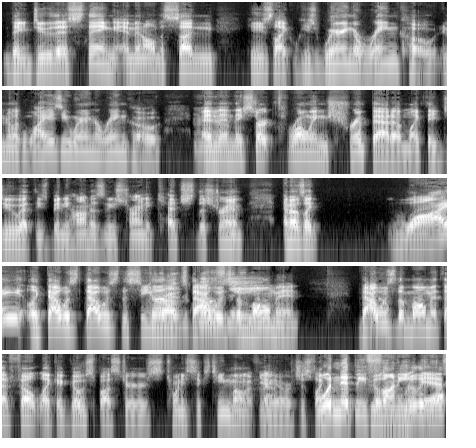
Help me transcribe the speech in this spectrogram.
they do this thing, and then all of a sudden he's like he's wearing a raincoat, and you're like, why is he wearing a raincoat? And Yeah. then they start throwing shrimp at him like they do at these Benihanas, and he's trying to catch the shrimp. And I was like, why? Like that was that was the scene where I- that was the moment. That I know. was the moment that felt like a Ghostbusters 2016 moment for Yeah. me. Where it's just like, Wouldn't it be funny really if?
